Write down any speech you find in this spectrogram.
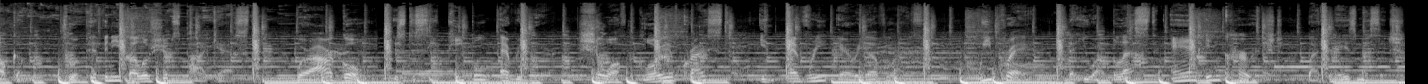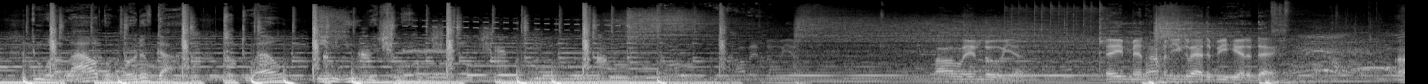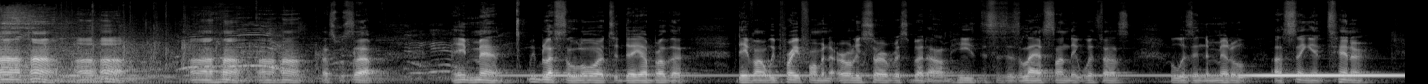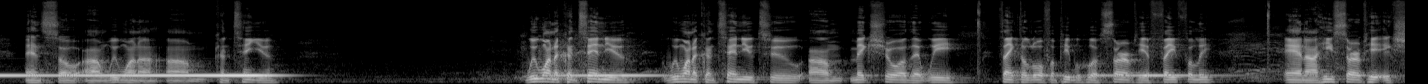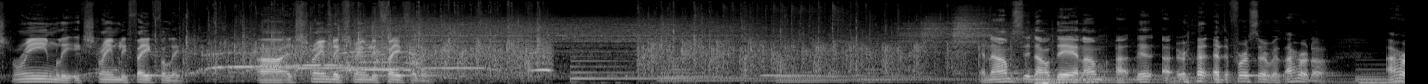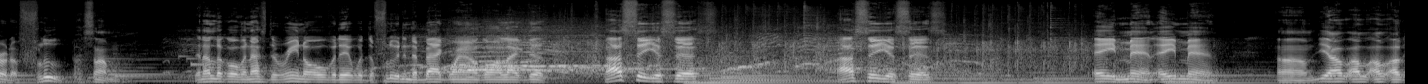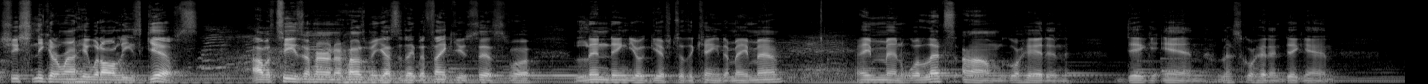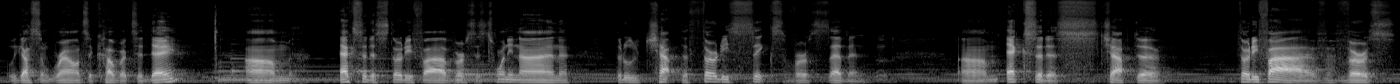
Welcome to Epiphany Fellowship's podcast, where our goal is to see people everywhere show off the glory of Christ in every area of life. We pray that you are blessed and encouraged by today's message and will allow the Word of God to dwell in you richly. Hallelujah. Hallelujah. Amen. How many of you glad to be here today? Uh huh. Uh huh. Uh huh. Uh huh. That's what's up. Amen. We bless the Lord today. Our brother Davon, we prayed for him in the early service, but um, he this is his last Sunday with us, who was in the middle of singing tenor, and so um, we want to um, continue. We want to continue. We want to continue to um, make sure that we thank the Lord for people who have served here faithfully, and uh, he served here extremely, extremely faithfully uh, extremely, extremely faithfully. And now I'm sitting out there, and I'm uh, at the first service. I heard a, I heard a flute or something. Then I look over, and that's Dorino over there with the flute in the background, going like this. I see you, sis. I see you, sis. Amen. Amen. Um, yeah, I, I, I, she's sneaking around here with all these gifts. I was teasing her and her husband yesterday, but thank you, sis, for lending your gift to the kingdom. Amen. Amen. Well, let's um, go ahead and dig in. Let's go ahead and dig in. We got some ground to cover today. Um, Exodus 35, verses 29 through chapter 36, verse 7. Um, Exodus chapter 35, verse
